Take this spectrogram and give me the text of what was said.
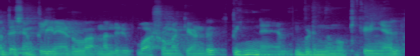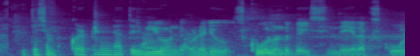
അത്യാവശ്യം ക്ലീൻ ആയിട്ടുള്ള നല്ലൊരു വാഷ്റൂം ഒക്കെ ഉണ്ട്. പിന്നെ ഇവിടുന്ന് നോക്കിക്കഴിഞ്ഞാൽ അത്യാവശ്യം കുഴപ്പമില്ലാത്തൊരു വ്യൂ ഉണ്ട്. അവിടെ ഒരു സ്കൂളുണ്ട് ബേസ് ഇത് ഏതൊക്കെ school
